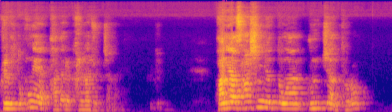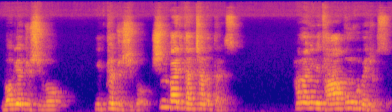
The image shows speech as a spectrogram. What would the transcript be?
그리고 또 홍해 바다를 갈라줬잖아요. 광야 40년 동안 굶지 않도록 먹여주시고 입혀주시고 신발이 닳지 않았다 그랬어요. 하나님이 다 공급해 줬어요.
